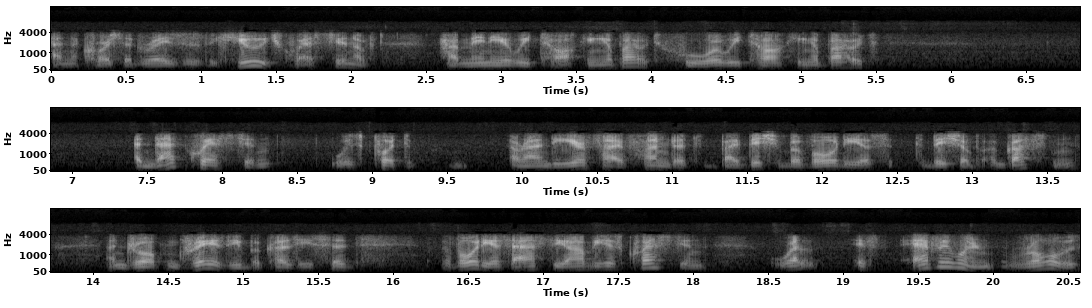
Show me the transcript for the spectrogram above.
And of course, it raises the huge question of how many are we talking about? Who are we talking about? And that question was put around the year 500 by Bishop Evodius to Bishop Augustine and drove him crazy because he said, Evodius asked the obvious question well, if everyone rose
